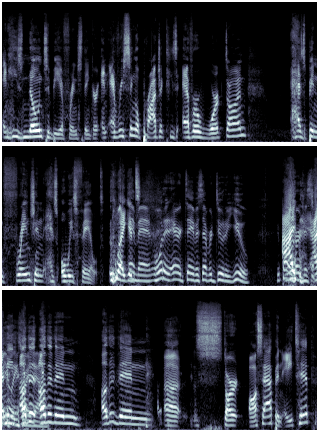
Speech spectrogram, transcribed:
And he's known to be a fringe thinker. And every single project he's ever worked on has been fringe and has always failed. like, Hey it's. man, what did Eric Davis ever do to you? I, I mean, other right other than other than uh, start AAWSAP and AATIP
